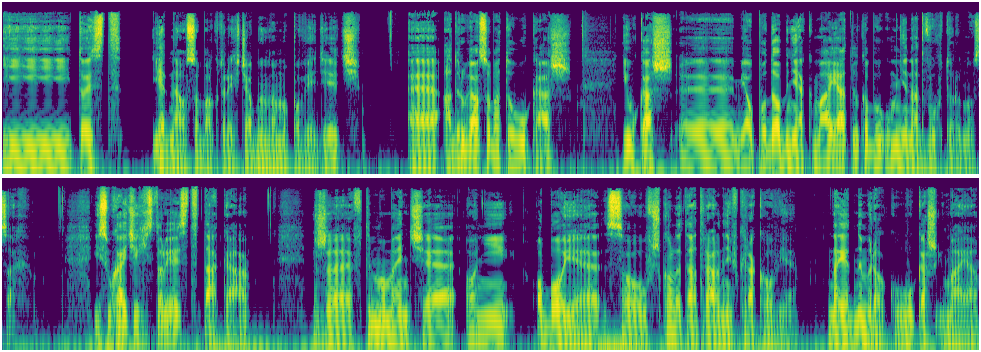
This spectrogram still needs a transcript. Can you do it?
I to jest jedna osoba, o której chciałbym wam opowiedzieć. E, a druga osoba to Łukasz. I Łukasz e, miał podobnie jak Maja, tylko był u mnie na dwóch turnusach. I słuchajcie, historia jest taka, że w tym momencie oni oboje są w szkole teatralnej w Krakowie na jednym roku, Łukasz i Maja.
